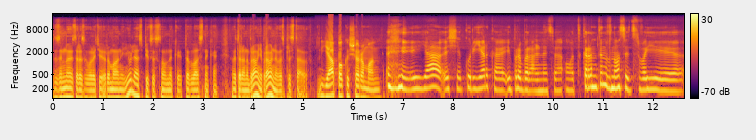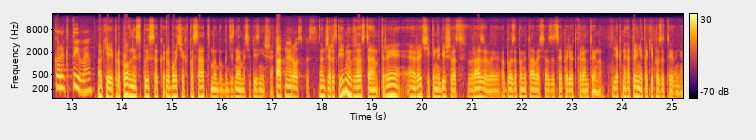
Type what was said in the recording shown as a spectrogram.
За мною зараз говорять Роман і Юля, співзасновники та власники ветерана Брауні. Правильно вас представив? Я поки що Роман. Я ще кур'єрка і прибиральниця. От карантин вносить свої корективи. Окей, про повний список робочих посад ми дізнаємося пізніше. Штатний розпис. Отже, розкажіть мені, будь ласка, три речі, які найбільше вас вразили або запам'яталися за цей період карантину, як негативні, так і позитивні.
